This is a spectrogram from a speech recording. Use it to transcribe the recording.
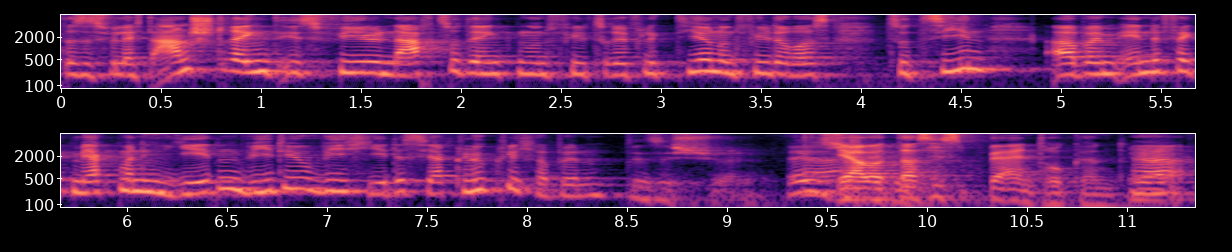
dass es vielleicht anstrengend ist, viel nachzudenken und viel zu reflektieren und viel daraus zu ziehen, aber im Endeffekt merkt man in jedem Video, wie ich jedes Jahr glücklicher bin. Das ist schön. Das ist Ja, aber sehr das gut. ist beeindruckend. Ja,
